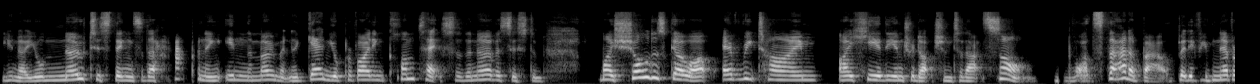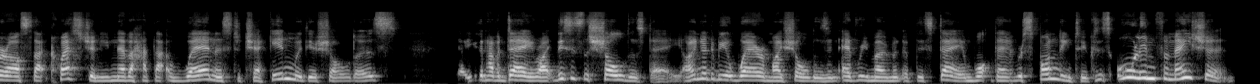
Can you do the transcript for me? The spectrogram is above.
you know you'll notice things that are happening in the moment and again you're providing context to the nervous system my shoulders go up every time I hear the introduction to that song. What's that about? But if you've never asked that question, you've never had that awareness to check in with your shoulders. You can have a day, right? This is the shoulders day. I'm going to be aware of my shoulders in every moment of this day and what they're responding to because it's all information.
